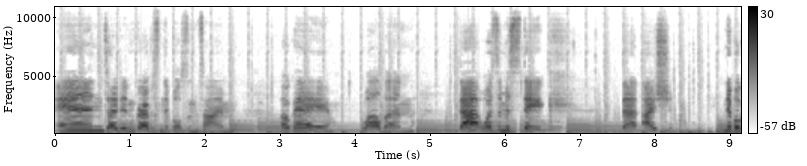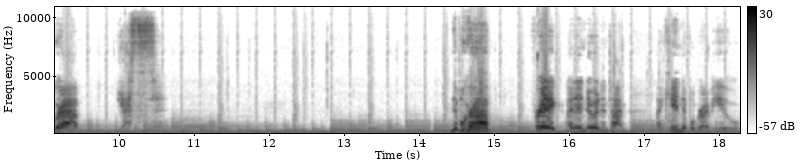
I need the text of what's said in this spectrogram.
And I didn't grab his nipples in time. Okay, well then. That was a mistake that I should nipple grab. Yes. Nipple grab! Frig, I didn't do it in time. I can nipple grab you.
